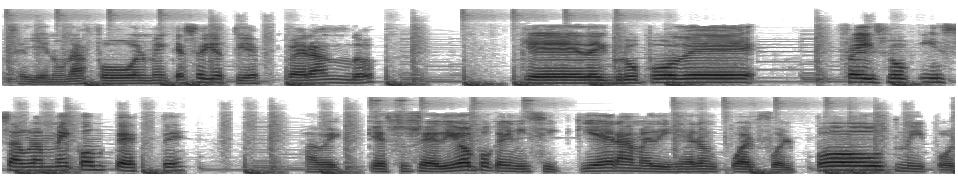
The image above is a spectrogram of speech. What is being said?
se llenó una forma y qué sé yo, estoy esperando que del grupo de Facebook, Instagram me conteste a ver qué sucedió, porque ni siquiera me dijeron cuál fue el post, ni por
